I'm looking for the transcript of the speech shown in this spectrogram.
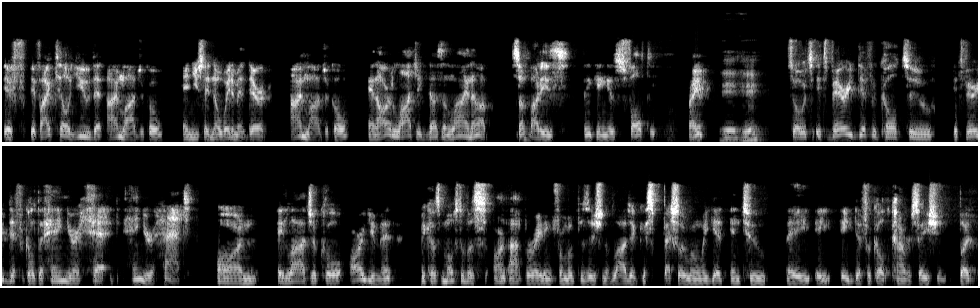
if if I tell you that I'm logical and you say, no, wait a minute, Derek, I'm logical, and our logic doesn't line up, somebody's thinking is faulty, right? Mm-hmm. So it's it's very difficult to it's very difficult to hang your head, hang your hat on a logical argument because most of us aren't operating from a position of logic, especially when we get into a, a, a, difficult conversation. But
